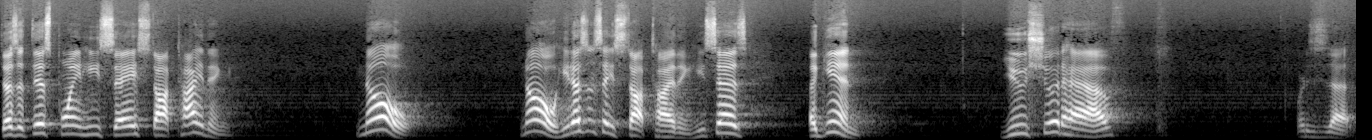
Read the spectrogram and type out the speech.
Does at this point he say, Stop tithing? No. No, he doesn't say stop tithing. He says, again, you should have, where does he say that?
